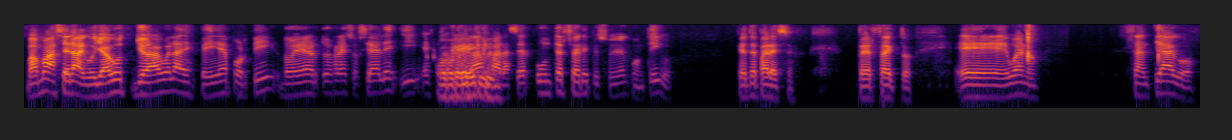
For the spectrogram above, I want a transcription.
vamos a hacer algo. Yo hago, yo hago la despedida por ti, doy a dar tus redes sociales y estoy Ok, acá claro. para hacer un tercer episodio contigo. ¿Qué te parece? Perfecto. Eh, bueno, Santiago,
